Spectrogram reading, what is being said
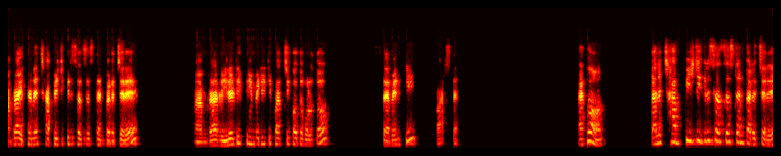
আমরা এখানে ছাব্বিশ ডিগ্রি সেলসিয়াস টেম্পারেচারে আমরা রিলেটিভ হিউমিডিটি পাচ্ছি কত বলতো? সেভেন্টি পার্সেন্ট এখন, তাহলে ছাব্বিশ ডিগ্রি সেলসিয়াস টেম্পারেচারে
